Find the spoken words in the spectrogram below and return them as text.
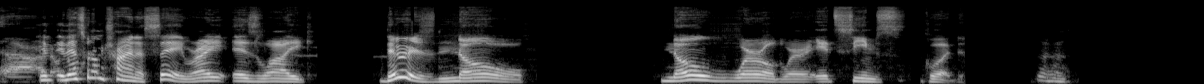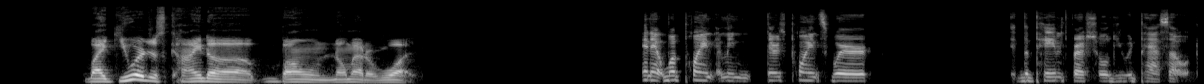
Uh, and, and that's what I'm trying to say, right? Is like there is no no world where it seems good. Mhm. Like you are just kind of boned no matter what. And at what point? I mean, there's points where the pain threshold you would pass out.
